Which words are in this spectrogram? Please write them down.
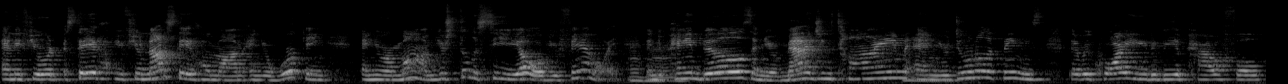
And if you're a stay at if you're not a stay-at-home mom and you're working and you're a mom, you're still the CEO of your family. And you're mm-hmm. paying bills and you're managing time and mm-hmm. you're doing all the things that require you to be a powerful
